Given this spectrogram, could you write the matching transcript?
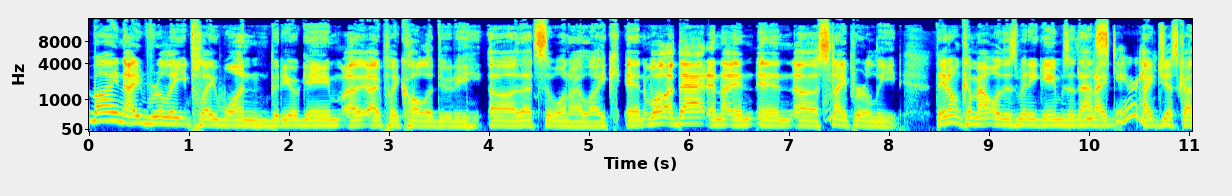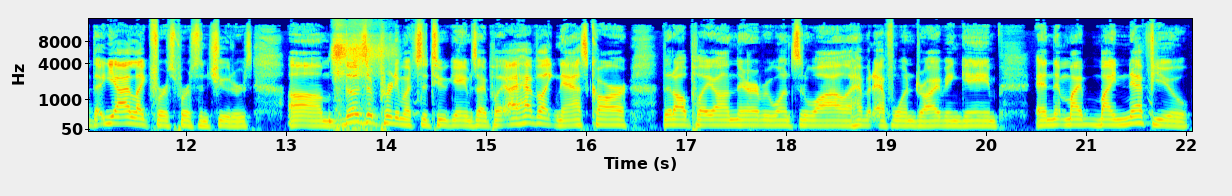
Mine, I really play one video game. I, I play Call of Duty. Uh, that's the one I like, and well, that and and and uh, Sniper Elite. They don't come out with as many games of that. That's I scary. I just got that. Yeah, I like first person shooters. Um, those are pretty much the two games I play. I have like NASCAR that I'll play on there every once in a while. I have an F1 driving game, and then my my nephew,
